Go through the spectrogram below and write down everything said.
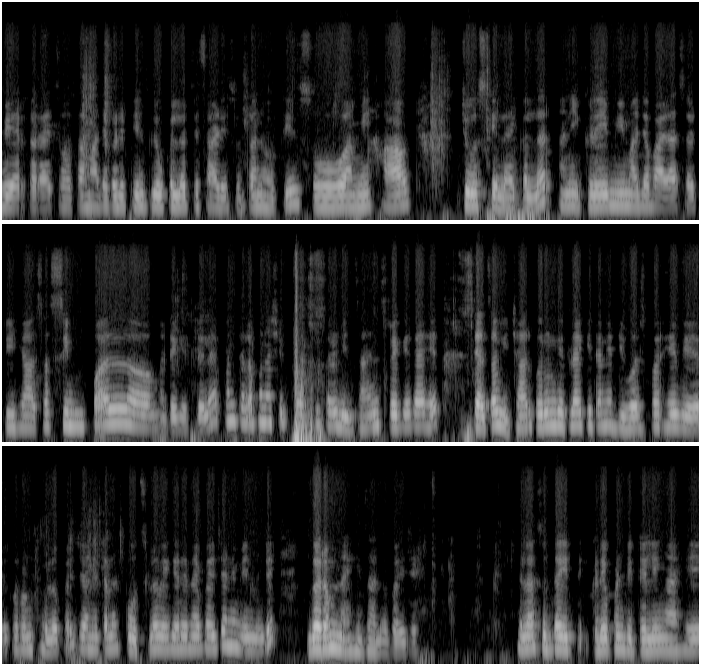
वेअर करायचा होता. माझ्याकडे टील ब्ल्यू कलरची साडी सुद्धा नव्हती. सो आम्ही हा चूज केलाय कलर. आणि इकडे मी माझ्या बाळासाठी ह्या असा सिंपलमध्ये घेतलेला आहे. पण त्याला पण असे भरपूर सारे डिझाईन्स वगैरे आहेत. त्याचा विचार करून घेतलाय की त्याने दिवसभर हे वेअर करून ठेवलं पाहिजे आणि त्याला टोचलं वगैरे नाही पाहिजे. आणि मेन म्हणजे गरम नाही झालं पाहिजे. याला सुद्धा इथे इकडे पण डिटेलिंग आहे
